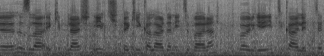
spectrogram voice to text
e, hızla ekipler ilk dakikalardan itibaren bölgeye intikal etti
